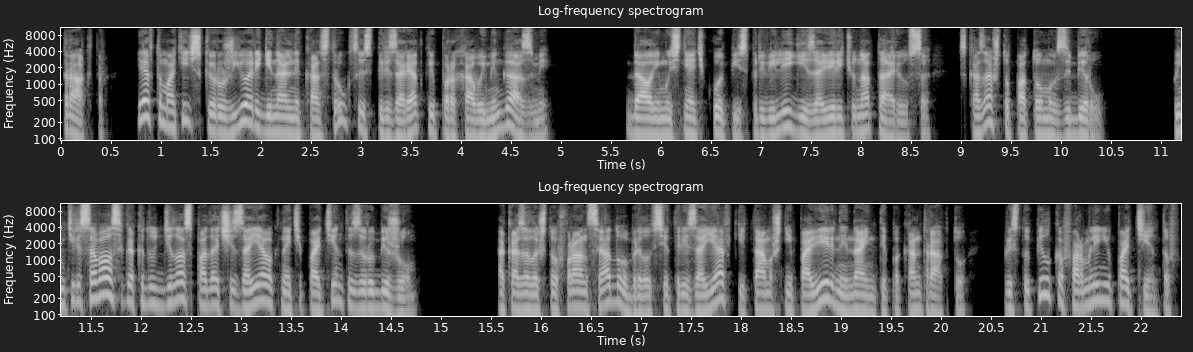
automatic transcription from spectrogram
трактор, и автоматическое ружье оригинальной конструкции с перезарядкой пороховыми газами. Дал ему снять копии из привилегий и заверить у нотариуса, сказав, что потом их заберу. Поинтересовался, как идут дела с подачей заявок на эти патенты за рубежом. Оказалось, что Франция одобрила все три заявки, и тамошний поверенный, нанятый по контракту, приступил к оформлению патентов.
